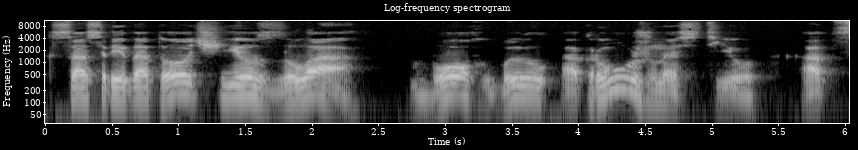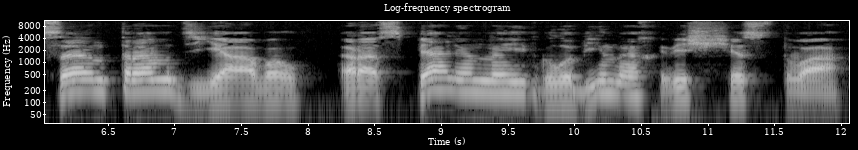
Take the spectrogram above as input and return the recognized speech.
к сосредоточию зла. Бог был окружностью, а центром дьявол, распяленный в глубинах вещества.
